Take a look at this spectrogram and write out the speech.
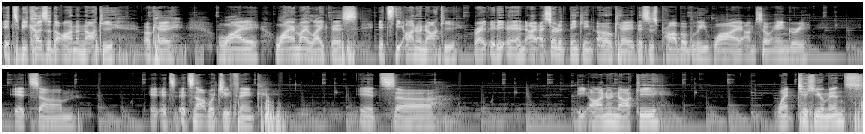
It's because of the Anunnaki, okay? Why why am I like this? It's the Anunnaki, right? It, and I, I started thinking, okay, this is probably why I'm so angry. It's um, it, it's it's not what you think. It's uh, the Anunnaki went to humans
